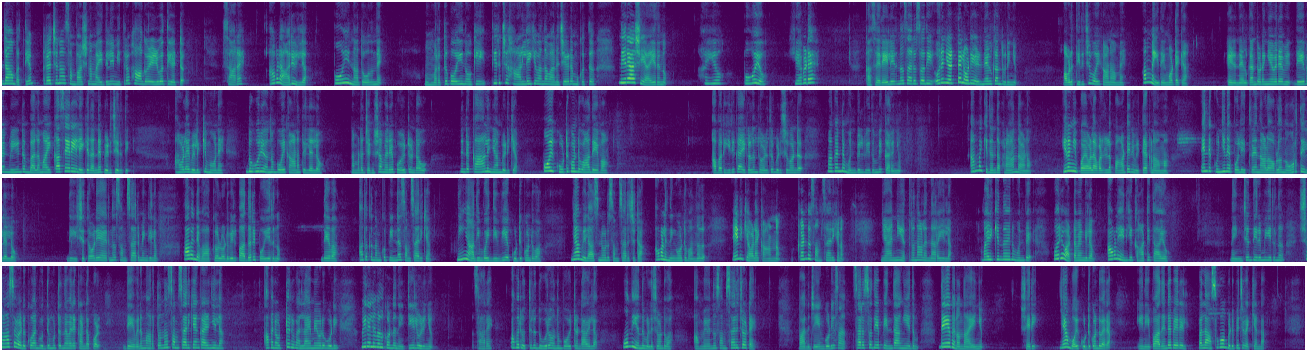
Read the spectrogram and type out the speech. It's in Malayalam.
ദാമ്പത്യം രചനാ സംഭാഷണം മൈഥിലി മിത്ര ഭാഗം എഴുപത്തിയെട്ട്. സാറേ അവിടെ ആരുമില്ല പോയി എന്നാ തോന്നുന്നേ? ഉമ്മറത്ത് പോയി നോക്കി തിരിച്ച് ഹാളിലേക്ക് വന്ന വനജയുടെ മുഖത്ത് നിരാശയായിരുന്നു. അയ്യോ പോയോ? എവിടെ? കസേരയിലിരുന്ന സരസ്വതി ഒരു ഞെട്ടലോടെ എഴുന്നേൽക്കാൻ തുനിഞ്ഞു. അവൾ തിരിച്ചു പോയി കാണാം അമ്മേ. അമ്മ ഇതെങ്ങോട്ടേക്കാ? എഴുന്നേൽക്കാൻ തുടങ്ങിയവരെ ദേവൻ വീണ്ടും ബലമായി കസേരയിലേക്ക് തന്നെ പിടിച്ചിരുത്തി. അവളെ വിളിക്കും മോനെ. ദൂരെയൊന്നും പോയി കാണത്തില്ലല്ലോ. നമ്മുടെ ജംഗ്ഷൻ വരെ പോയിട്ടുണ്ടാവൂ. നിന്റെ കാൽ ഞാൻ പിടിക്കാം. പോയി കൂട്ടിക്കൊണ്ട് വാ ദേവ. അവർ ഇരു കൈകളും തൊഴുതു പിടിച്ചുകൊണ്ട് മകന്റെ മുൻപിൽ വിതുമ്പിക്കരഞ്ഞു അമ്മയ്ക്കിതെന്താ ഭ്രാന്താണോ? ഇറങ്ങിപ്പോയി അവളെ അവളുടെ പാട്ടിന് വിട്ടേക്കണോ അമ്മ? എന്റെ കുഞ്ഞിനെ പോലെ ഇത്രയും നാളും അവളൊന്നും ഓർത്തില്ലല്ലോ. ദേഷ്യത്തോടെയായിരുന്നു സംസാരമെങ്കിലും അവന്റെ വാക്കുകൾ ഒടുവിൽ പതറിപ്പോയിരുന്നു. ദേവ അതൊക്കെ നമുക്ക് പിന്നെ സംസാരിക്കാം. നീ ആദ്യം പോയി ദിവ്യയെ കൂട്ടിക്കൊണ്ടു വാ. ഞാൻ വിലാസിനോട് സംസാരിച്ചിട്ടാ അവൾ ഇന്നിങ്ങോട്ട് വന്നത്. എനിക്ക് അവളെ കാണണം കണ്ട് സംസാരിക്കണം. ഞാൻ നീ എത്ര നാളെന്നറിയില്ല മരിക്കുന്നതിന് മുൻപേ ഒരു വട്ടമെങ്കിലും അവളെ എനിക്ക് കാട്ടിത്തായോ? നെഞ്ചും തിരുമ്പിയിരുന്ന് ശ്വാസം എടുക്കുവാൻ ബുദ്ധിമുട്ടുന്നവരെ കണ്ടപ്പോൾ ദേവന് മറുത്തൊന്നും സംസാരിക്കാൻ കഴിഞ്ഞില്ല. അവൻ ഒട്ടൊരു വല്ലായ്മയോടുകൂടി വിരലുകൾ കൊണ്ട് നെറ്റിയിലൊഴിഞ്ഞു. സാറേ അവരൊത്തിരി ദൂരമൊന്നും പോയിട്ടുണ്ടാവില്ല. ഒന്ന് എന്ന് വിളിച്ചോണ്ട് വാ. അമ്മയൊന്ന് സംസാരിച്ചോട്ടെ. വനജയും കൂടി സരസ്വതിയെ പിന്താങ്ങിയതും ദേവനൊന്ന് അയഞ്ഞു. ശരി ഞാൻ പോയി കൂട്ടിക്കൊണ്ടുവരാം ഇനിയിപ്പോൾ അതിന്റെ പേരിൽ വല്ല അസുഖവും പിടിപ്പിച്ച് വെക്കണ്ട.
